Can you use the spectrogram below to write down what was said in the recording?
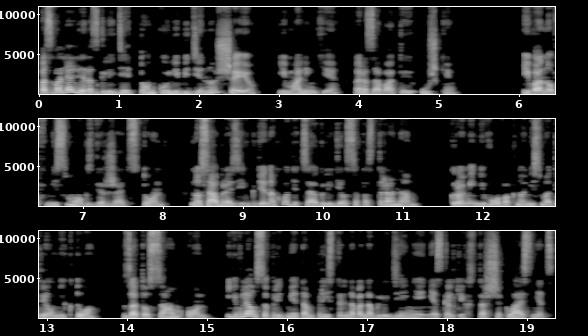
позволяли разглядеть тонкую лебединую шею и маленькие розоватые ушки. Иванов не смог сдержать стон, но, сообразив, где находится, огляделся по сторонам. Кроме него в окно не смотрел никто, зато сам он являлся предметом пристального наблюдения нескольких старшеклассниц.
